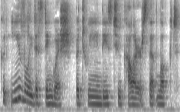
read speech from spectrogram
could easily distinguish between these two colors that looked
